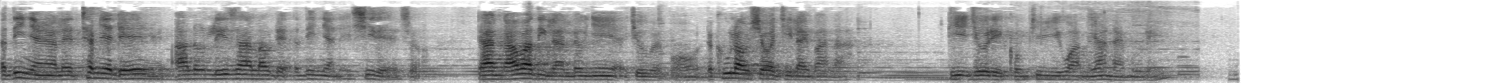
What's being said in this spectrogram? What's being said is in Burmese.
အသိဉာဏ်ကလည်းထက်မြက်တယ်အလုံးလေးစားလောက်တဲ့အသိဉာဏ်တွေရှိတယ်ဆိုတော့ဒါ၅ပါးသီလလုံခြင်းရဲ့အကျိုးပဲပေါ့တခုလောက်ရှော့ကြည့်လိုက်ပါလားဒီအကျိုးတွေကုန်ပြည့်ဝမရနိုင်ဘူးလေ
